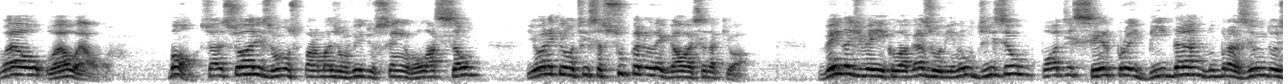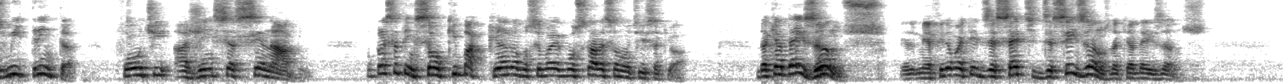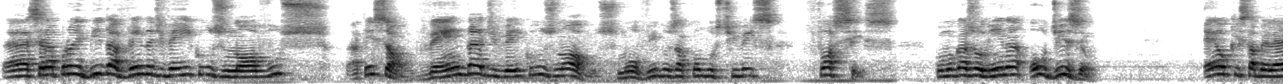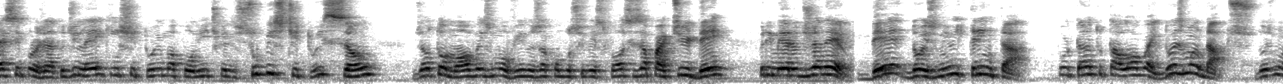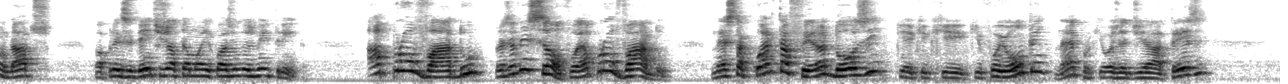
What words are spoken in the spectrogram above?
Well, well, well. Bom, senhoras e senhores, vamos para mais um vídeo sem enrolação. E olha que notícia super legal essa daqui, ó. Venda de veículo a gasolina ou diesel pode ser proibida no Brasil em 2030. Fonte Agência Senado. Então presta atenção, que bacana, você vai gostar dessa notícia aqui, ó. Daqui a 10 anos, minha filha vai ter 17, 16 anos daqui a 10 anos. É, será proibida a venda de veículos novos Atenção, venda de veículos novos, movidos a combustíveis fósseis, como gasolina ou diesel. É o que estabelece projeto de lei que institui uma política de substituição de automóveis movidos a combustíveis fósseis a partir de 1 de janeiro de 2030. Portanto, está logo aí, dois mandatos, dois mandatos para presidente já estamos aí quase em 2030. Aprovado, presta atenção, foi aprovado nesta quarta-feira 12, que, que, que foi ontem, né, porque hoje é dia 13,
